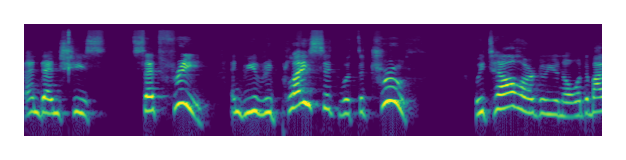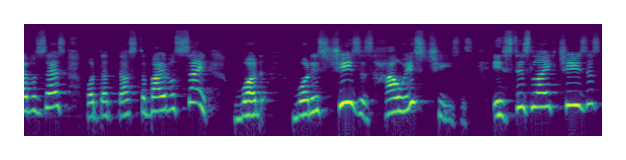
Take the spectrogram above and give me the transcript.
And then she's set free, and we replace it with the truth. We tell her, Do you know what the Bible says? What does the Bible say? What what is Jesus? How is Jesus? Is this like Jesus?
